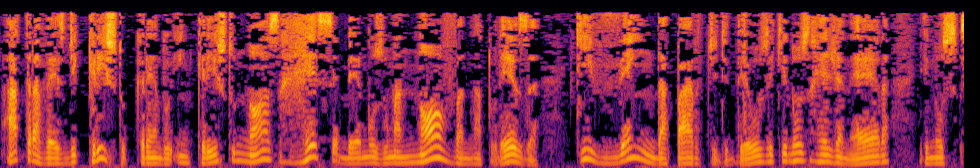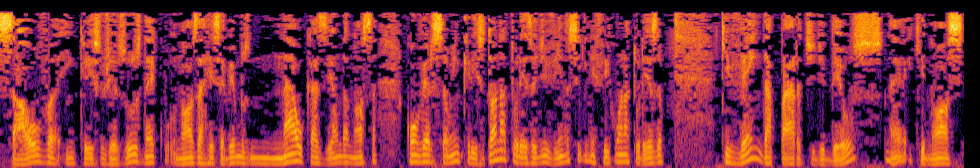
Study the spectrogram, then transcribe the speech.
através de Cristo, crendo em Cristo, nós recebemos uma nova natureza que vem da parte de Deus e que nos regenera e nos salva em Cristo Jesus, né? nós a recebemos na ocasião da nossa conversão em Cristo. Então a natureza divina significa uma natureza que vem da parte de Deus, né, que nós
